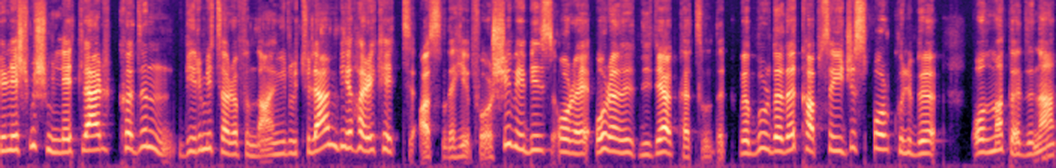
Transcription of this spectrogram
Birleşmiş Milletler Kadın Birimi tarafından yürütülen bir hareket aslında He4She ve biz oraya, oraya katıldık. Ve burada da kapsayıcı spor kulübü olmak adına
